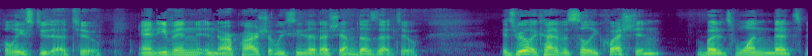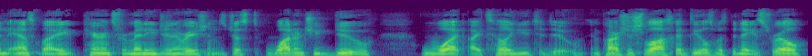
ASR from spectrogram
police do that too. And even in our parsha, we see that Hashem does that too. It's really kind of a silly question, but it's one that's been asked by parents for many generations. Just why don't you do what I tell you to do. In Parsha Shlach, it deals with Bnei Israel.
